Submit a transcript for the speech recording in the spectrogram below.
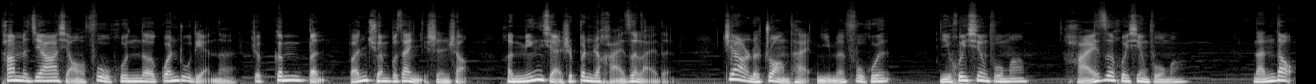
他们家想要复婚的关注点呢，这根本完全不在你身上，很明显是奔着孩子来的。这样的状态，你们复婚，你会幸福吗？孩子会幸福吗？难道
